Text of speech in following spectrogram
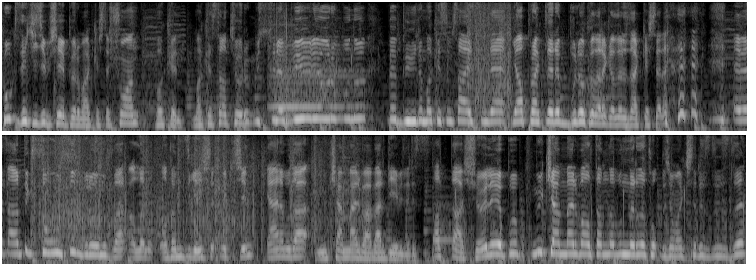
çok zekice bir şey yapıyorum arkadaşlar. Şu an bakın makası atıyorum üstüne büyülüyorum bunu ve büyülü makasım sayesinde yaprakları blok olarak alırız arkadaşlar. evet artık sonsuz bloğumuz var alanı odamızı geliştirmek için. Yani bu da mükemmel bir haber diyebiliriz. Hatta şöyle yapıp mükemmel baltamla bunları da toplayacağım arkadaşlar hızlı hızlı.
